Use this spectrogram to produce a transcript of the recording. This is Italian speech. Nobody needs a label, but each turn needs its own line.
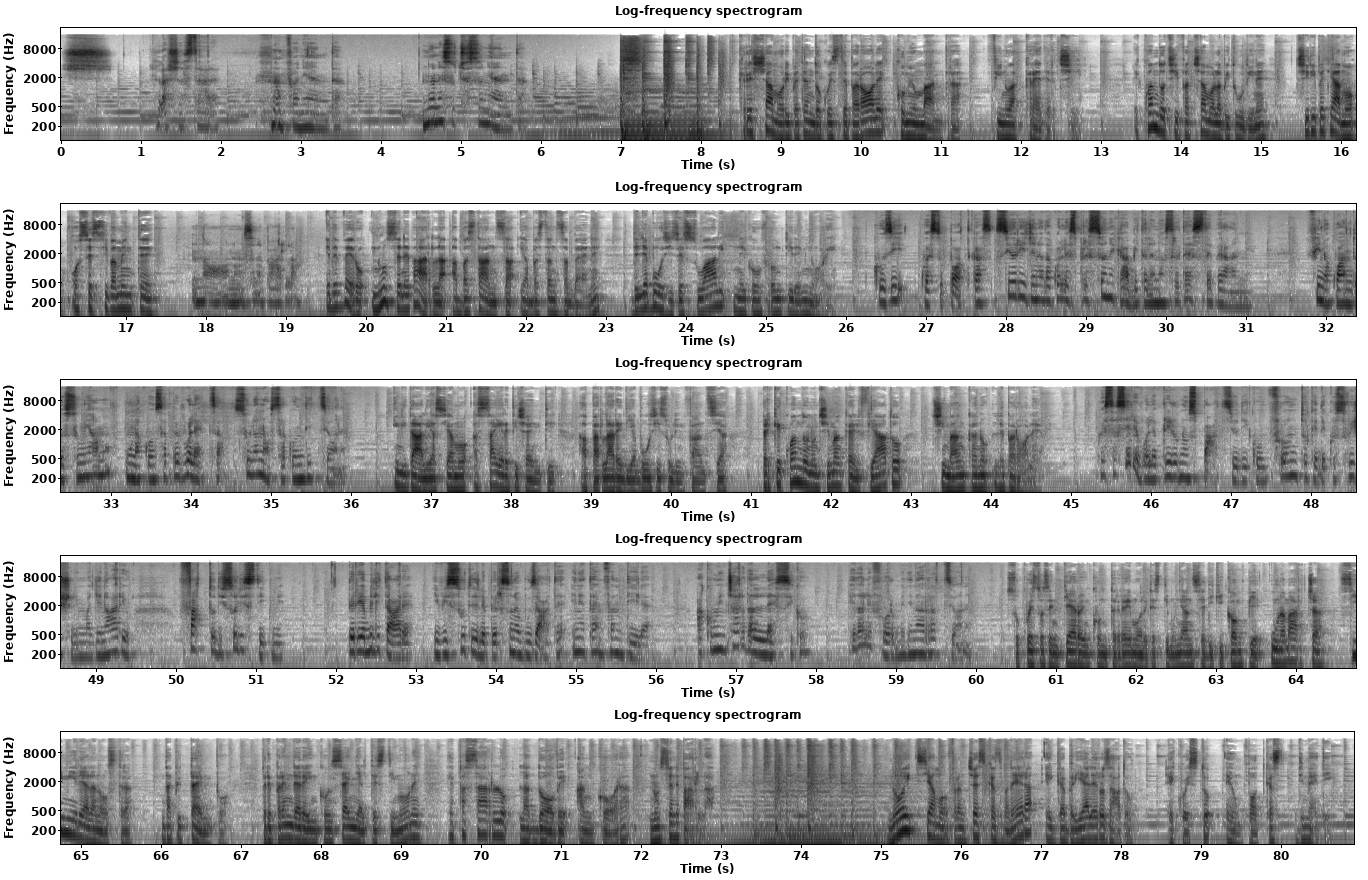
Shh, lascia stare. Non fa niente. Non è successo niente.
Cresciamo ripetendo queste parole come un mantra, fino a crederci. E quando ci facciamo l'abitudine, ci ripetiamo ossessivamente
No, non se ne parla.
Ed è vero, non se ne parla abbastanza e abbastanza bene degli abusi sessuali nei confronti dei minori.
Così questo podcast si origina da quell'espressione che abita le nostre teste per anni, fino a quando assumiamo una consapevolezza sulla nostra condizione.
In Italia siamo assai reticenti a parlare di abusi sull'infanzia, perché quando non ci manca il fiato, ci mancano le parole.
Questa serie vuole aprire uno spazio di confronto che decostruisce l'immaginario fatto di soli stigmi, per riabilitare i vissuti delle persone abusate in età infantile a cominciare dal lessico e dalle forme di narrazione.
Su questo sentiero incontreremo le testimonianze di chi compie una marcia simile alla nostra, da più tempo, per prendere in consegna il testimone e passarlo laddove ancora non se ne parla. Noi siamo Francesca Svanera e Gabriele Rosato e questo è un podcast di Medi.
